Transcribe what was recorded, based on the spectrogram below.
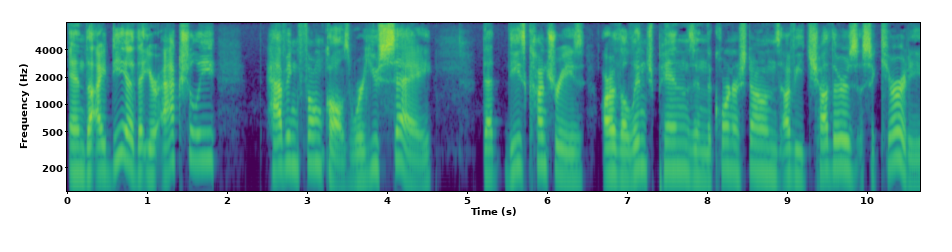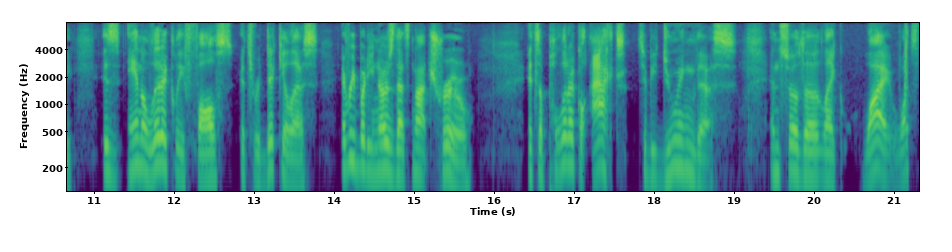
And the idea that you're actually having phone calls where you say that these countries are the linchpins and the cornerstones of each other's security is analytically false. It's ridiculous. Everybody knows that's not true. It's a political act to be doing this. And so the like why what's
